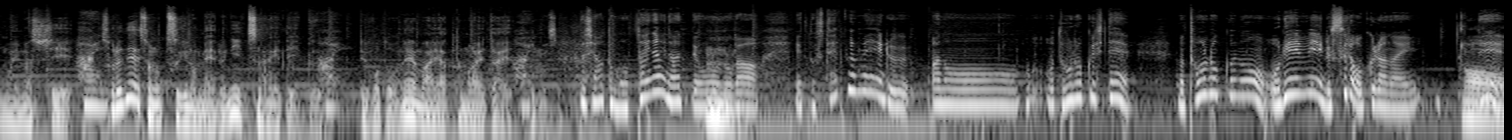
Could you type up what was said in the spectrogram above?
思いますし、はい、それでその次のメールにつなげていくとい。うことをね、まあ、やってもらいたいと思います、はい、私あともったいないなって思うのが、うん、えっと、ステップメール、あのー、登録して登録のお礼メールすら送らない。で、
